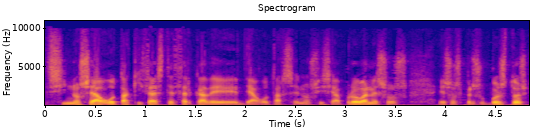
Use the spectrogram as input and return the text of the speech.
si no se agota quizá esté cerca de, agotarse, ¿no? Si se aprueban esos, esos presupuestos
